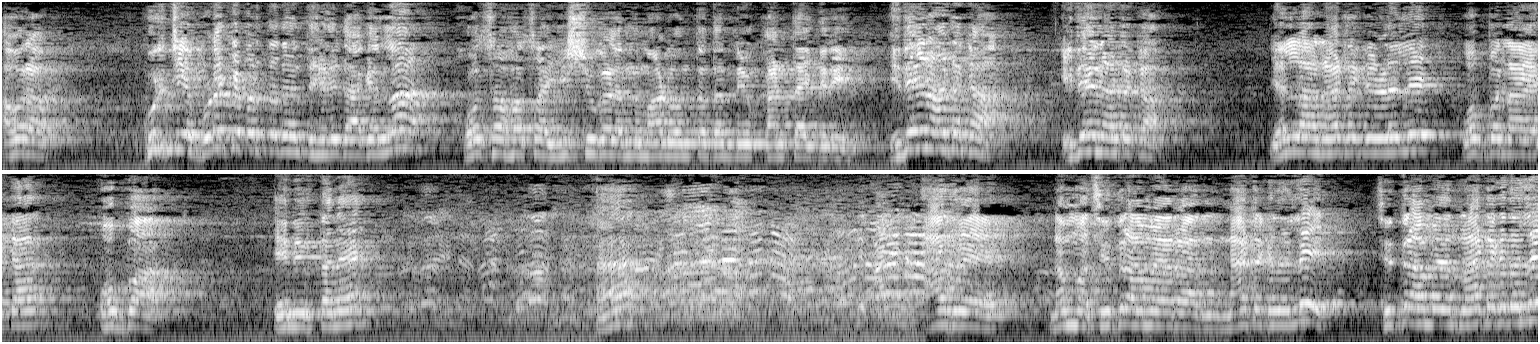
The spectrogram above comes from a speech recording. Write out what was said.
ಅವರ ಕುರ್ಚಿಯ ಬುಡಕ್ಕೆ ಬರ್ತದೆ ಅಂತ ಹೇಳಿದಾಗೆಲ್ಲ ಹೊಸ ಹೊಸ ಇಶ್ಯೂಗಳನ್ನು ಮಾಡುವಂಥದ್ದನ್ನು ನೀವು ಕಾಣ್ತಾ ಇದ್ದೀರಿ. ಇದೇ ನಾಟಕ ಇದೇ ನಾಟಕ. ಎಲ್ಲ ನಾಟಕಗಳಲ್ಲಿ ಒಬ್ಬ ನಾಯಕ, ಒಬ್ಬ ಏನಿರ್ತಾನೆ? ಆದ್ರೆ ನಮ್ಮ ಸಿದ್ದರಾಮಯ್ಯರ ನಾಟಕದಲ್ಲಿ ಸಿದ್ದರಾಮಯ್ಯರ ನಾಟಕದಲ್ಲಿ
